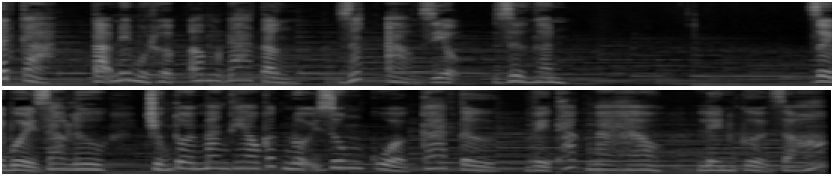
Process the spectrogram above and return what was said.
Tất cả tạo nên một hợp âm đa tầng, rất ảo diệu, dư ngân. Rời buổi giao lưu, chúng tôi mang theo các nội dung của ca từ về thác Ma Hao lên cửa gió.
